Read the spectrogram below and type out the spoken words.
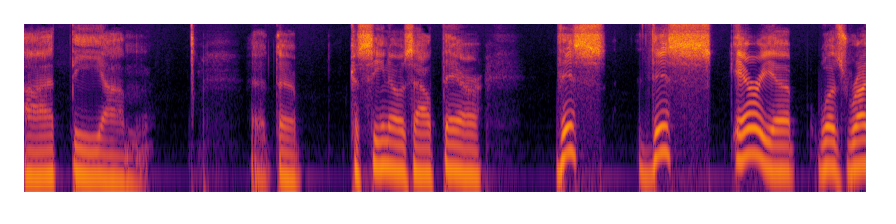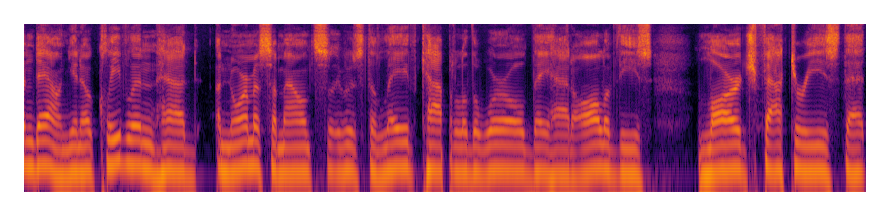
uh, at the um, uh, the casinos out there. This this area was run down. You know, Cleveland had enormous amounts. It was the lathe capital of the world. They had all of these large factories that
